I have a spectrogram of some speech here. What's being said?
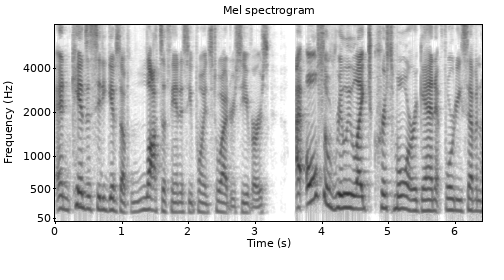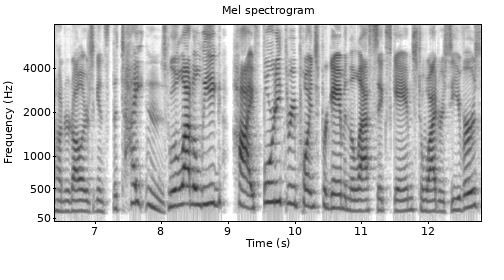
And Kansas City gives up lots of fantasy points to wide receivers. I also really liked Chris Moore again at $4,700 against the Titans, who allowed a league high 43 points per game in the last six games to wide receivers.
